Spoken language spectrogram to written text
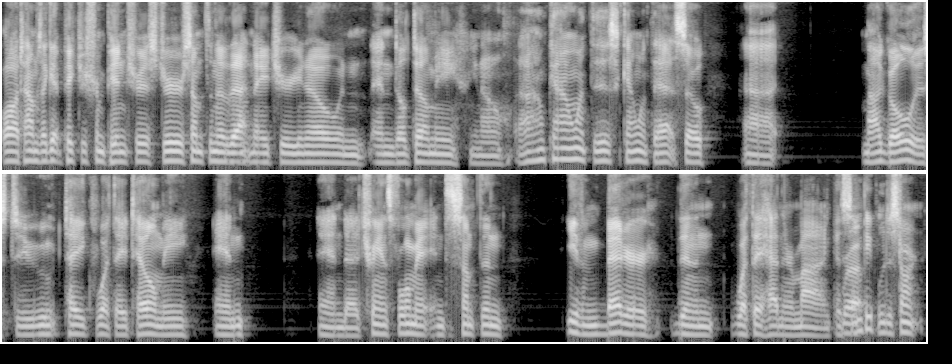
A lot of times I get pictures from Pinterest or something of Mm-hmm. that nature, you know, and and they'll tell me, you know, I kind of want this, kind of want that. So uh, my goal is to take what they tell me and and uh, transform it into something even better than what they had in their mind. Because some people just aren't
